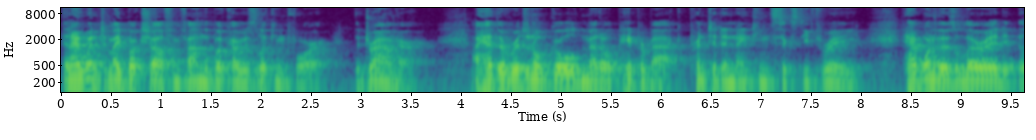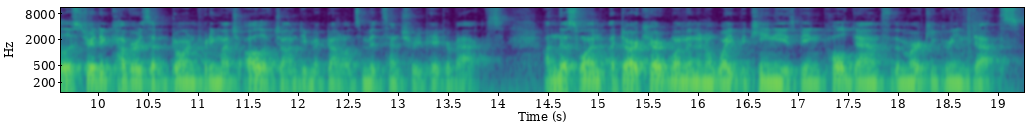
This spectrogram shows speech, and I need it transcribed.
Then I went to my bookshelf and found the book I was looking for, The Drowner. I had the original gold medal paperback, printed in 1963. It had one of those lurid, illustrated covers that adorn pretty much all of John D. MacDonald's mid century paperbacks. On this one, a dark haired woman in a white bikini is being pulled down through the murky green depths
